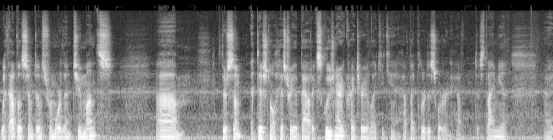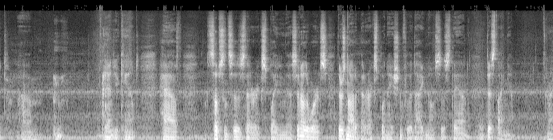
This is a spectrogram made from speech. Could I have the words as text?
without those symptoms for more than two months. Um, there's some additional history about exclusionary criteria, like you can't have bipolar disorder and have dysthymia, right? Um, and you can't have substances that are explaining this. In other words, there's not a better explanation for the diagnosis than dysthymia, right?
